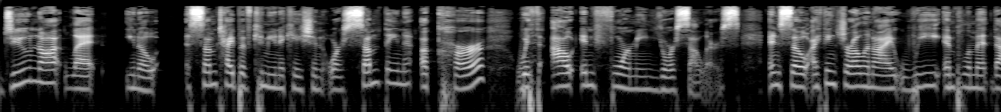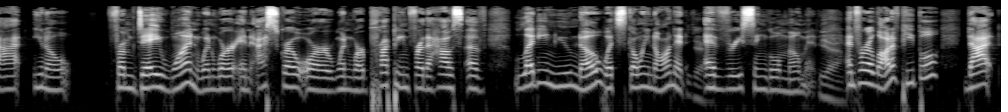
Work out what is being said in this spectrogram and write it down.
do not let you know some type of communication or something occur without informing your sellers. And so I think Jarrell and I we implement that, you know, from day one when we're in escrow or when we're prepping for the house of letting you know what's going on at Yeah. every single moment. Yeah. And for a lot of people, that,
